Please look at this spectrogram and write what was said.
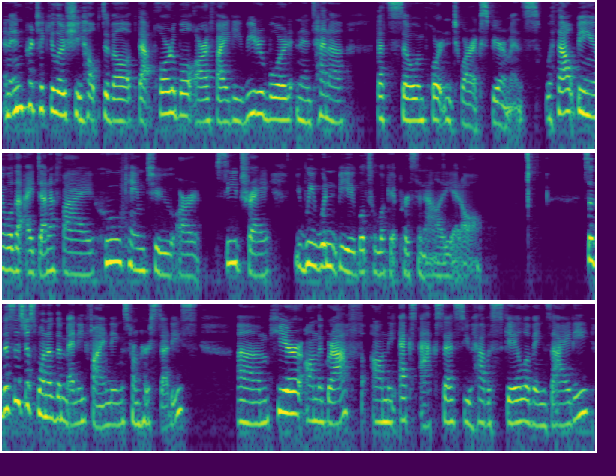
and in particular, she helped develop that portable RFID reader board and antenna that's so important to our experiments. Without being able to identify who came to our seed tray, we wouldn't be able to look at personality at all. So this is just one of the many findings from her studies. Um, here on the graph, on the x-axis, you have a scale of anxiety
